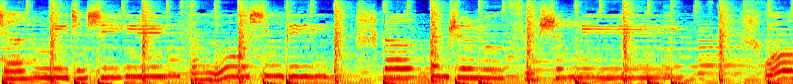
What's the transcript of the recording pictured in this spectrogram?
像一阵细雨散落我心底，那感觉如此神秘。我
